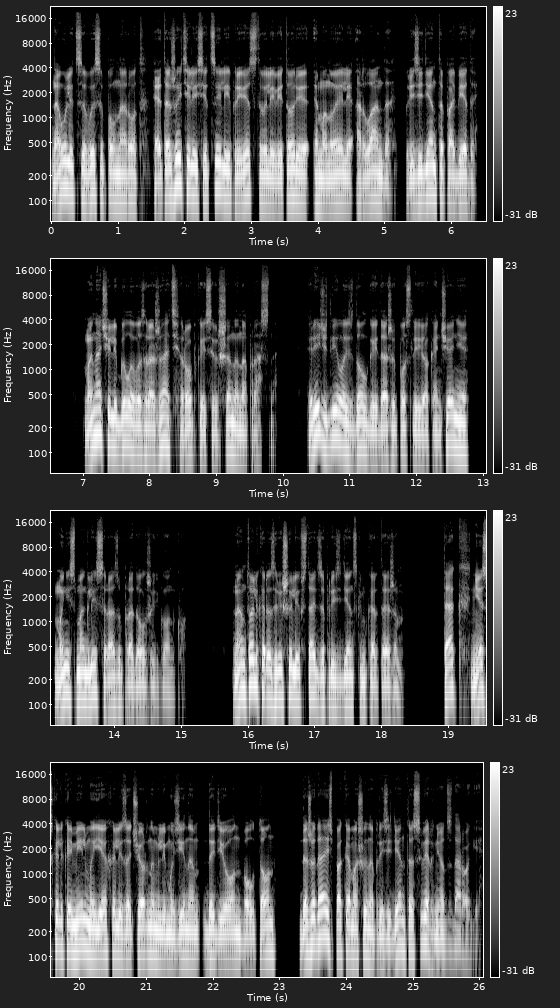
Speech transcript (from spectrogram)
на улице высыпал народ. Это жители Сицилии приветствовали Виторию Эммануэля Орландо, президента Победы. Мы начали было возражать, робко и совершенно напрасно. Речь длилась долго, и даже после ее окончания мы не смогли сразу продолжить гонку. Нам только разрешили встать за президентским кортежем. Так, несколько миль мы ехали за черным лимузином Дедион Боутон, дожидаясь, пока машина президента свернет с дороги.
